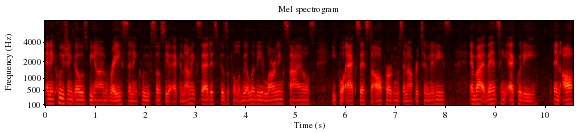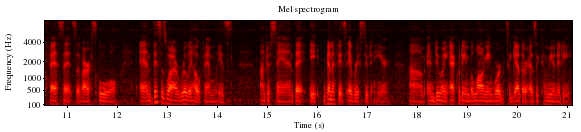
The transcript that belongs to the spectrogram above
and inclusion goes beyond race and includes socioeconomic status, physical ability, learning styles, equal access to all programs and opportunities. And by advancing equity in all facets of our school. And this is what I really hope families understand, that it benefits every student here. Um, and doing equity and belonging work together as a community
